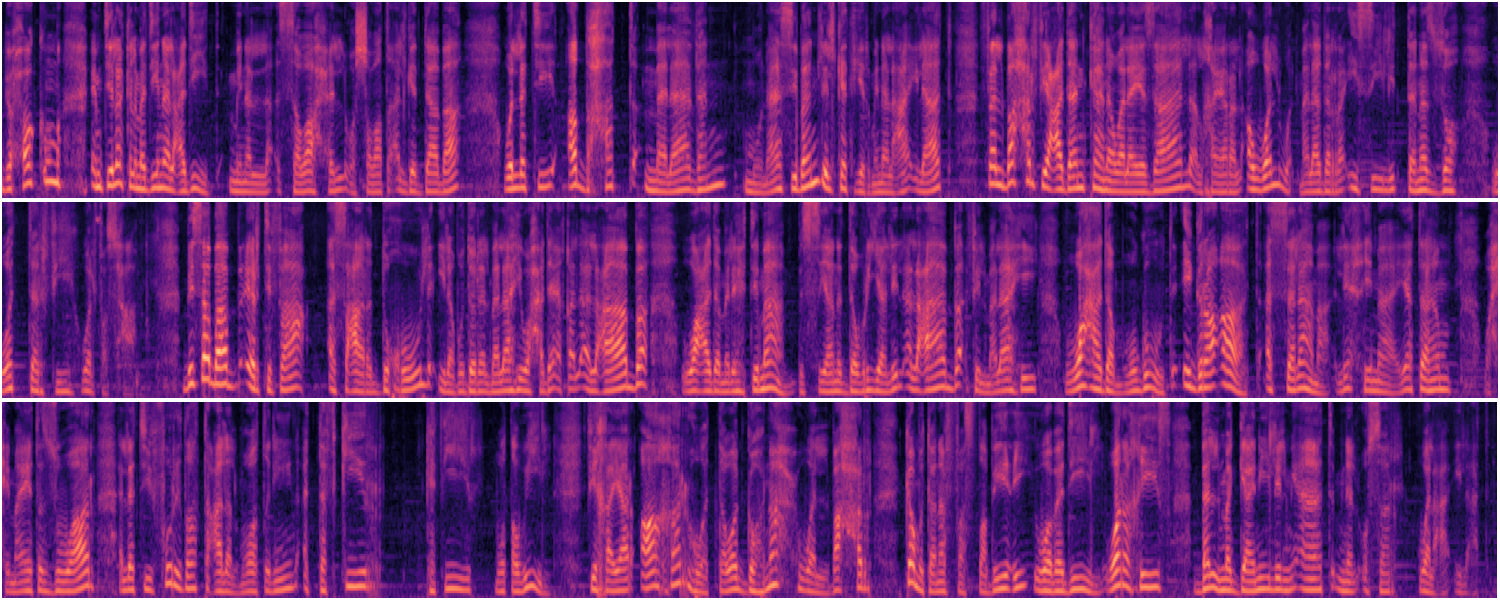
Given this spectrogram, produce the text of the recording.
بحكم امتلاك المدينة العديد من السواحل والشواطئ الجذابة والتي أضحت ملاذا مناسبا للكثير من العائلات فالبحر في عدن كان ولا يزال الخيار الأول والملاذ الرئيسي للتنزه والترفيه والفسحة بسبب ارتفاع أسعار الدخول إلى مدن الملاهي وحدائق الألعاب وعدم الاهتمام بالصيانة الدورية للألعاب في الملاهي وعدم وجود إجراءات السلامة لحمايتهم وحماية الزوار التي فرضت على المواطنين التفكير كثير وطويل. في خيار آخر هو التوجه نحو البحر كمتنفس طبيعي وبديل ورخيص بل مجاني للمئات من الأسر والعائلات.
